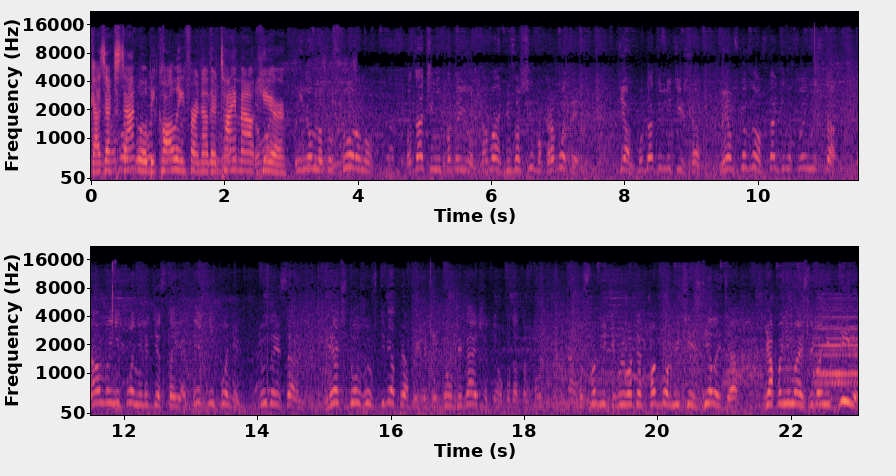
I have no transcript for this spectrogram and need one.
Kazakhstan will be calling for another timeout here. Тян, куда ты летишь, а? Ну я вам сказал, встаньте на свои места. Там вы не поняли, где стоять. Здесь не поняли. Люда Исаевна, мяч должен в тебя прям прилететь. Ты убегаешь от него куда-то в бок. Вот смотрите, вы вот этот подбор мячей сделайте, а? Я понимаю, если бы они били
